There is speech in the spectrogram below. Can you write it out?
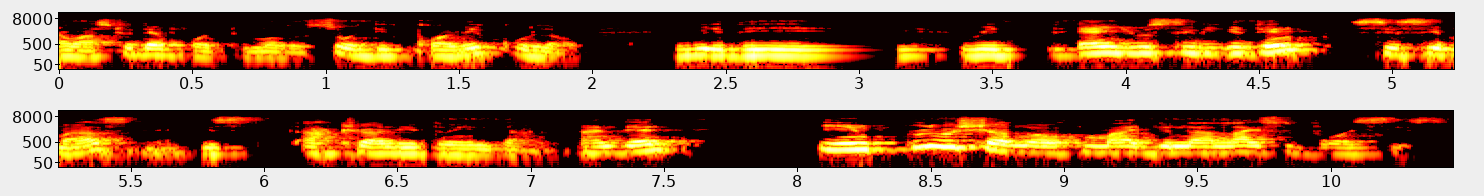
our students for tomorrow. So the curriculum with the with NUC leading CCMAS is actually doing that. And then inclusion of marginalized voices.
